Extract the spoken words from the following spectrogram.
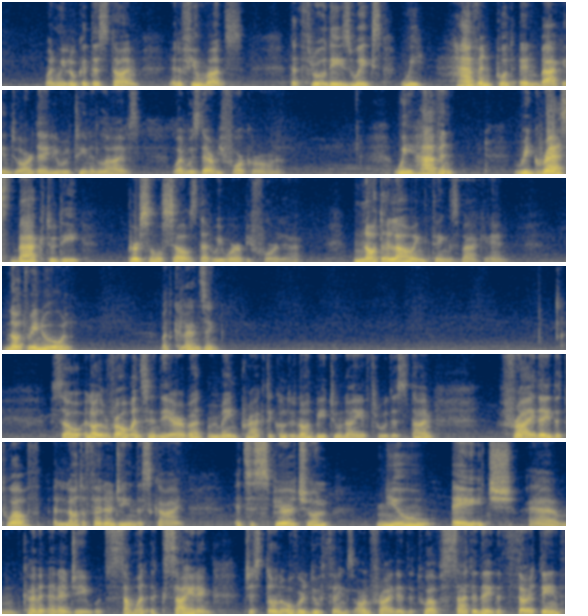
when we look at this time in a few months that through these weeks we haven't put in back into our daily routine and lives what was there before Corona. We haven't regressed back to the personal selves that we were before that. Not allowing things back in. Not renewal, but cleansing. So a lot of romance in the air, but remain practical. Do not be too naive through this time. Friday the 12th, a lot of energy in the sky. It's a spiritual, new age um, kind of energy, somewhat exciting. Just don't overdo things. On Friday the 12th, Saturday the 13th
